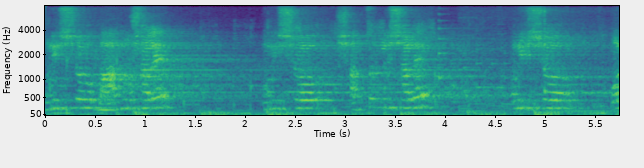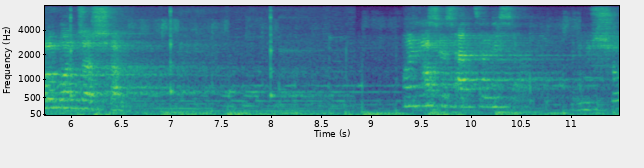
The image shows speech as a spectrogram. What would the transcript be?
উনিশশো সালে, উনিশশো সাতচল্লিশ সালে উনিশশো সালে। উনিশশো সাতচল্লিশ সাল। উনিশশো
